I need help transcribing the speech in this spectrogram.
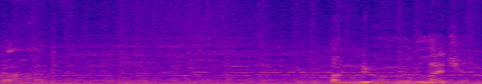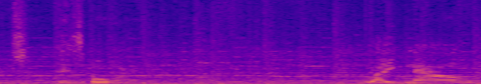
God, Right now,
